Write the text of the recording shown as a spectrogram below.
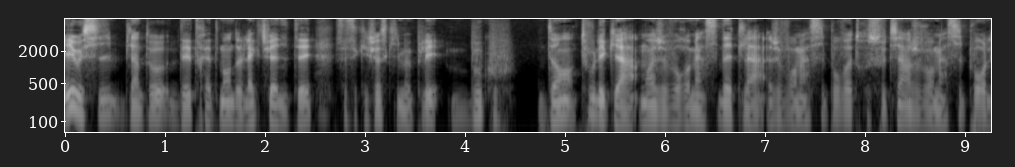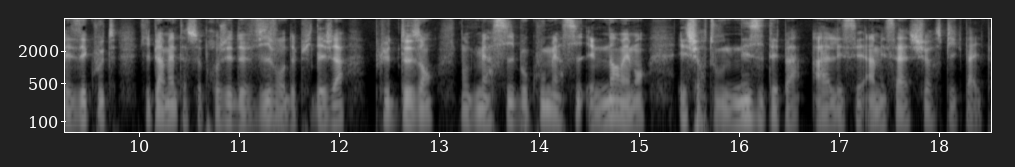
et aussi bientôt des traitements de l'actualité. Ça c'est quelque chose qui me plaît beaucoup. Dans tous les cas, moi je vous remercie d'être là, je vous remercie pour votre soutien, je vous remercie pour les écoutes qui permettent à ce projet de vivre depuis déjà plus de deux ans. Donc merci beaucoup, merci énormément. Et surtout, n'hésitez pas à laisser un message sur SpeakPipe.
